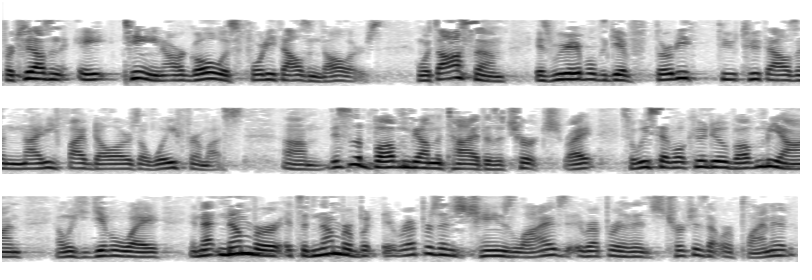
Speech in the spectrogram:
for 2018, our goal was forty thousand dollars. What's awesome is we were able to give $32,095 away from us um, this is above and beyond the tithe as a church, right? So we said, what can we do above and beyond? And we could give away. And that number, it's a number, but it represents changed lives. It represents churches that were planted.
